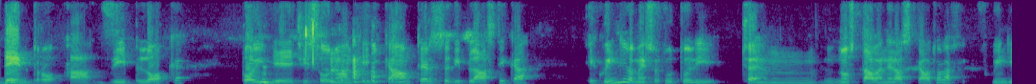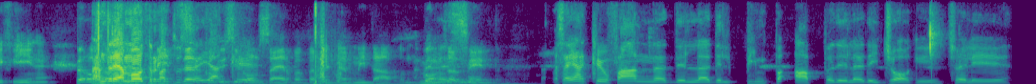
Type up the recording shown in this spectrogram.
dentro a Ziploc, poi eh, ci sono anche i counters di plastica e quindi l'ho messo tutto lì, cioè mh, non stava nella scatola, fi- quindi fine. Però Andrea Mod, ma tu sei così anche- si conserva per l'eternità, fondamentalmente. Ma sei anche un fan del, del pimp up del- dei giochi? Cioè le,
